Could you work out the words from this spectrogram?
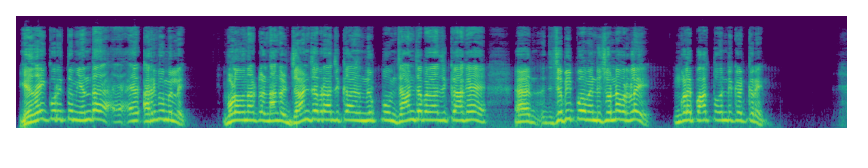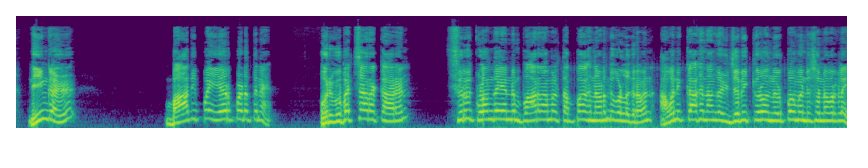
எதை குறித்தும் எந்த அறிவும் இல்லை. இவ்வளவு நாட்கள் நாங்கள் ஜான்ஜபராஜுக்காக நிற்போம் ஜான்ஜபராஜுக்காக ஜபிப்போம் அஹ், ஜெபிப்போம் என்று சொன்னவர்களே உங்களை பார்த்து வந்து கேட்கிறேன். நீங்கள் பாதிப்பை ஏற்படுத்தின ஒரு விபச்சாரக்காரன் சிறு குழந்தை என்றும் பாராமல் தப்பாக நடந்து கொள்ளுகிறவன் அவனுக்காக நாங்கள் ஜெபிக்கிறோம் நிற்போம் என்று சொன்னவர்களே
